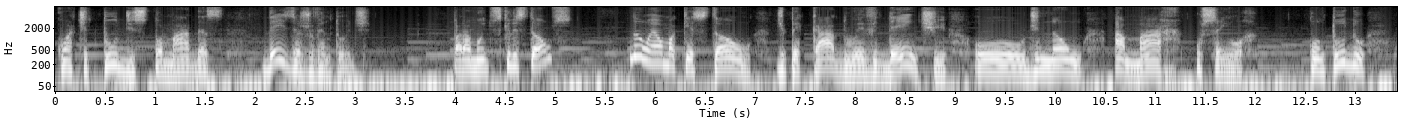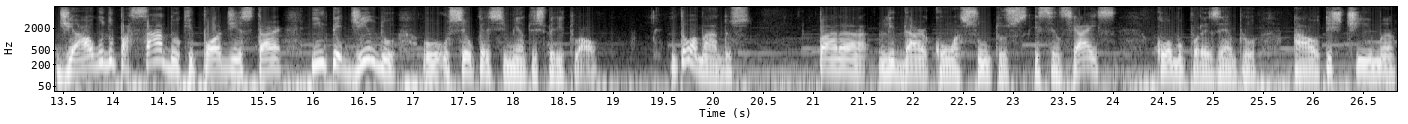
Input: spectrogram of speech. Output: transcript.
com atitudes tomadas desde a juventude. Para muitos cristãos, não é uma questão de pecado evidente ou de não amar o Senhor contudo, de algo do passado que pode estar impedindo o, o seu crescimento espiritual. Então, amados, para lidar com assuntos essenciais, como, por exemplo, a autoestima,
